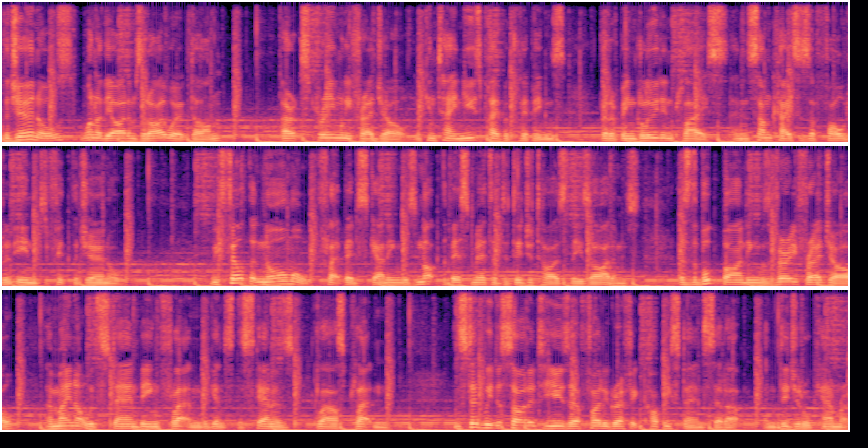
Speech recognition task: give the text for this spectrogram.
The journals, one of the items that I worked on, are extremely fragile and contain newspaper clippings that have been glued in place and in some cases are folded in to fit the journal. We felt that normal flatbed scanning was not the best method to digitise these items, as the book binding was very fragile and may not withstand being flattened against the scanner's glass platen. Instead we decided to use our photographic copy stand setup and digital camera.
